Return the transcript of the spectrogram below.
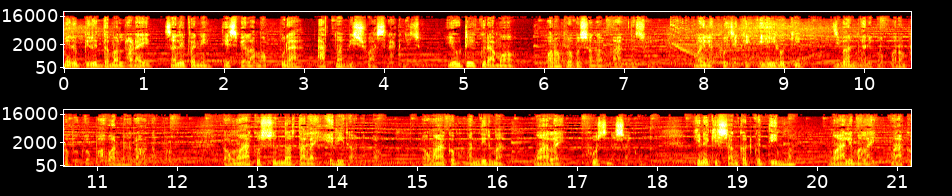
मेरो विरुद्धमा लडाई चले पनि त्यस बेला म पुरा आत्मविश्वास राख्नेछु। एउटै कुरा म परमप्रभुसँग माग्दछु। मैले खोजेको यही हो कि जीवनभरि म परमप्रभुको भवनमा रहन पाऊँ र उहाँको सुन्दरतालाई हेरिरहन र उहाँको मन्दिरमा उहाँलाई खोज्न सकौँ। किनकि सङ्कटको दिनमा उहाँले मलाई उहाँको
